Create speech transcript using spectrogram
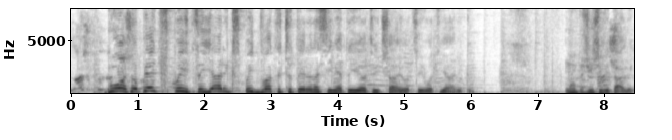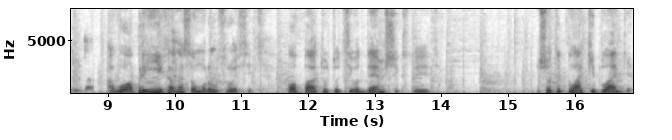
Знаєш, Боже, опять спить! Це Ярик спить 24 на 7, я тобі відповідаю, оцей от Ярик. Ну, точніше Віталік. А во, приїхав на своєму Rolls-Royce. Опа, тут оці от демщик стоїть. Що ти плакі-плакі?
